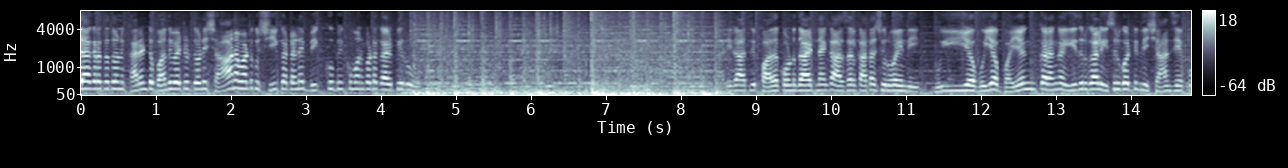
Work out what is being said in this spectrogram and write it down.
జాగ్రత్తతో కరెంటు బంద్ పెట్టుడుతో చాలా మటుకు చీకట్లనే బిక్కు బిక్కుమనుకుంటూ గడిపిర్రు. రాత్రి పదకొండు దాటినాక అసలు కథ శురువైంది. బుయ్య బుయ్య భయంకరంగా ఈదురుగాలి ఇసురు కొట్టింది శాంతసేపు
